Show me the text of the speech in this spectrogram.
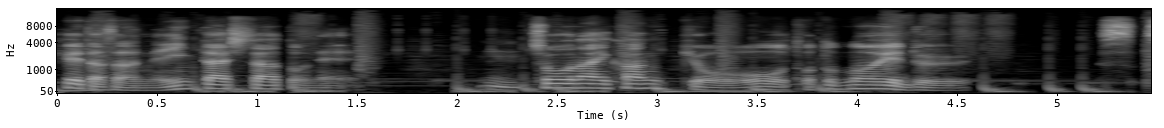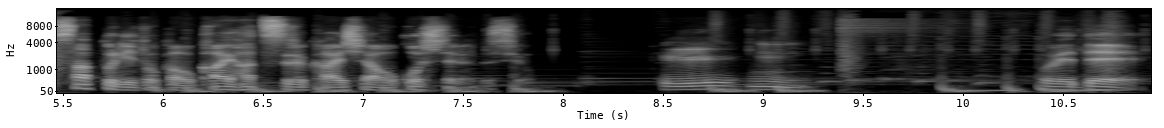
啓太さんね引退した後ねうん。腸内環境を整えるササプリとかを開発する会社を起こしてるんですよへえ。うん。それで、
